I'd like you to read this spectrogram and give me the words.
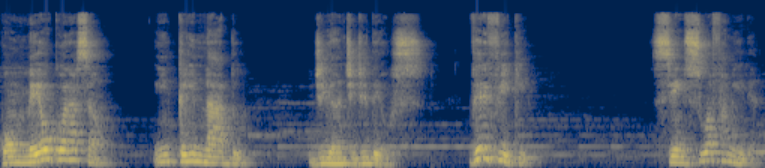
com o meu coração inclinado diante de Deus. Verifique se em sua família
